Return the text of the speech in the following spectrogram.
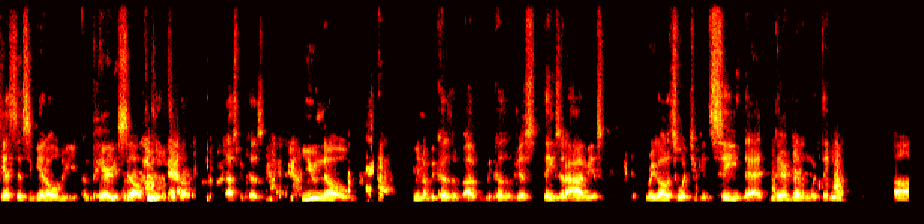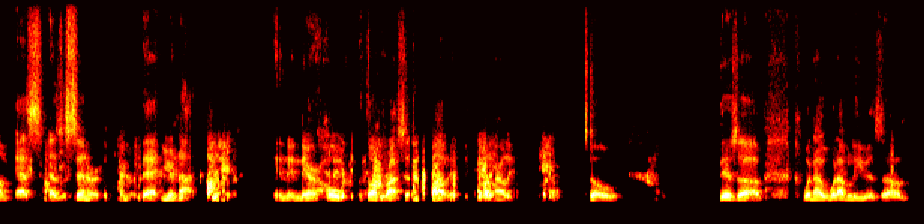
guess as you get older, you compare yourself to that's because you know, you know, because of uh, because of just things that are obvious, regardless of what you can see, that they're dealing with things um, as as a sinner that you're not and in their whole thought process about it entirely. So there's a what I what I believe is um,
